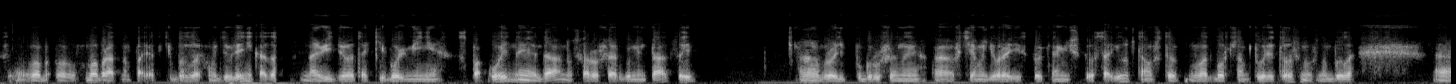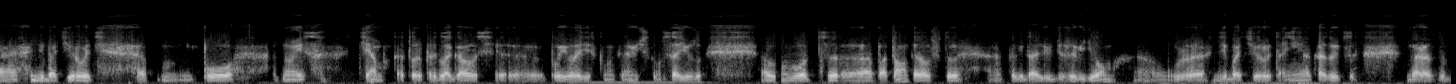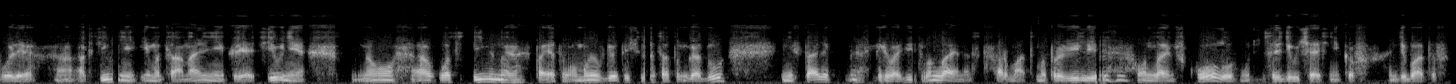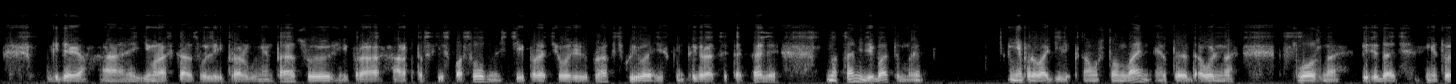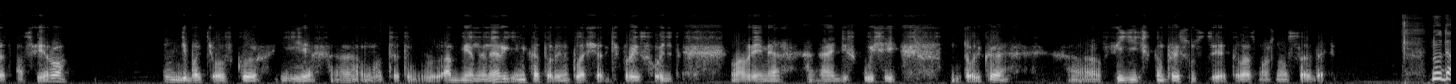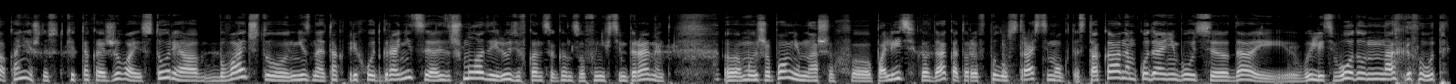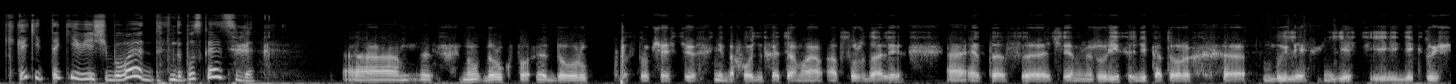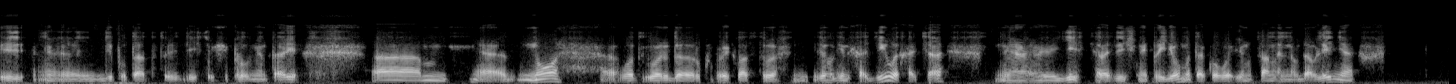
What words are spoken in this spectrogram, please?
в, обратном порядке было удивление, когда на видео такие более-менее спокойные, да, но с хорошей аргументацией, Э, вроде погружены э, в тему Евразийского экономического союза, потому что в отборочном туре тоже нужно было э, дебатировать по одной из тем, которые предлагалось э, по Евразийскому экономическому союзу. Вот. А потом оказалось, что когда люди живьем э, уже дебатируют, они оказываются гораздо более э, активнее, эмоциональнее, креативнее. Но вот именно поэтому мы в 2020 году не стали переводить в онлайн этот формат. Мы провели онлайн-школу среди участников дебатов, где им рассказывали и про аргументацию, и про ораторские способности, и про теорию и практику евразийской интеграции и так далее. Но сами дебаты мы не проводили, потому что онлайн это довольно сложно передать не ту атмосферу дебатерскую и э, вот этот обмен энергиями, который на площадке происходит во время э, дискуссий, только э, в физическом присутствии это возможно воссоздать. Ну да, конечно, все-таки такая живая история. А бывает, что, не знаю, так переходят границы, а это же молодые люди, в конце концов, у них темперамент. Э, мы же помним наших э, политиков, да, которые в пылу страсти могут и стаканом куда-нибудь, э, да, и вылить воду на голову. Какие-то такие вещи бывают, допускают себе? Ну, до рук, до рук просто, к счастью, не доходит, хотя мы обсуждали э, это с э, членами жюри, среди которых э, были, есть и действующие депутаты, то есть действующие парламентарии. Но, вот говорю, до рукоприкладства дело не доходило, хотя есть различные приемы такого эмоционального давления,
